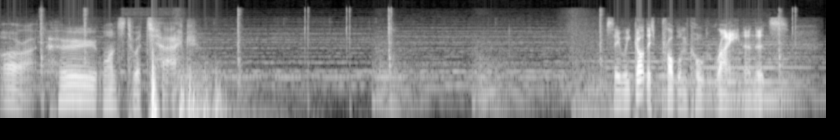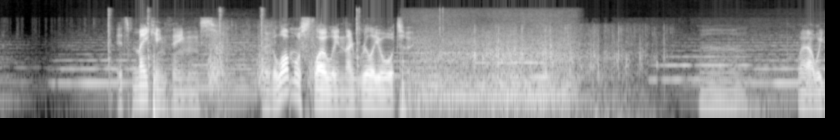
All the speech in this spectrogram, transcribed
Alright, who wants to attack? See, we got this problem called rain, and it's... It's making things move a lot more slowly than they really ought to. Wow, we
